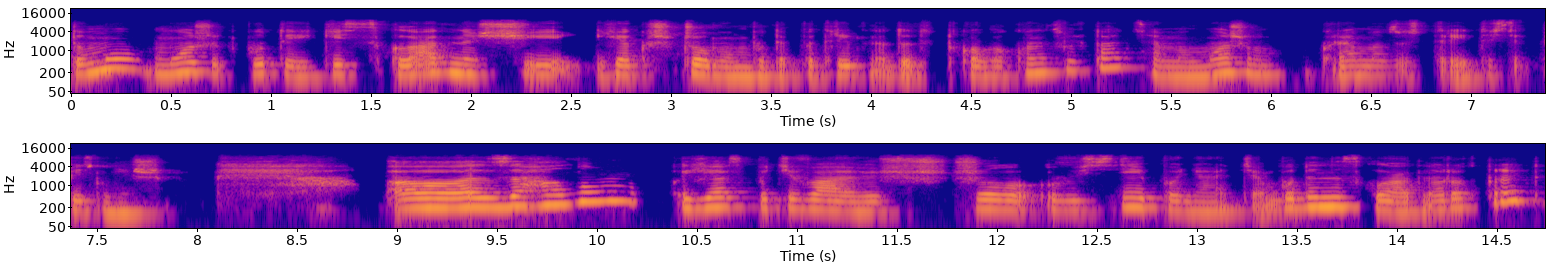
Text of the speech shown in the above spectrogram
тому можуть бути якісь складнощі, якщо вам буде потрібна додаткова консультація, ми можемо окремо зустрітися пізніше. Загалом, я сподіваюся, що всі поняття буде нескладно розкрити,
